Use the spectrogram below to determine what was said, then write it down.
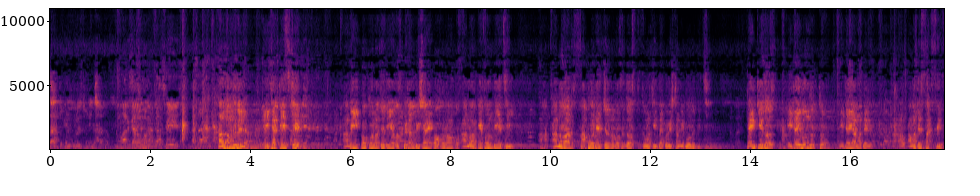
যার যখন প্রয়োজন ইনশাল্লাহ। আলহামদুলিল্লাহ এইটা টেস্টেড আমি কখনো যদি হসপিটাল বিষয়ে কখনো আনোয়ারকে ফোন দিয়েছি, আনোয়ার সাপোর্টের জন্য বলছে, দোস্ত, কোনো চিন্তা করিস আমি বলে দিচ্ছি। থ্যাংক ইউ দোস্ত। এটাই বন্ধুত্ব, এটাই আমাদের আমাদের সাকসেস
